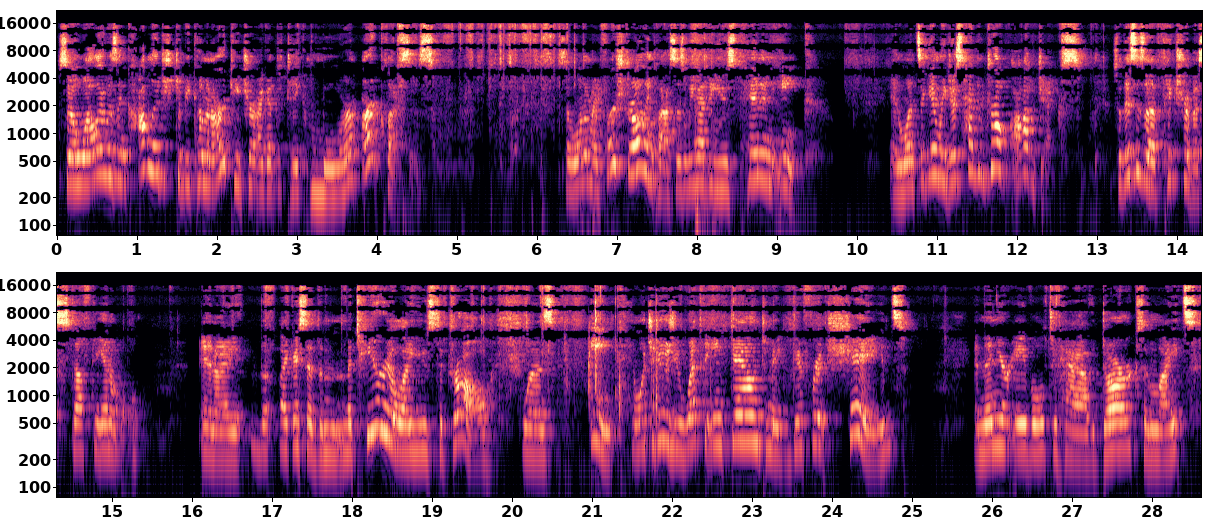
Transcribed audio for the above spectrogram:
So while I was in college to become an art teacher, I got to take more art classes. So one of my first drawing classes, we had to use pen and ink. And once again, we just had to draw objects. So this is a picture of a stuffed animal. And I, the, like I said, the material I used to draw was ink. And what you do is you wet the ink down to make different shades. And then you're able to have darks and lights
